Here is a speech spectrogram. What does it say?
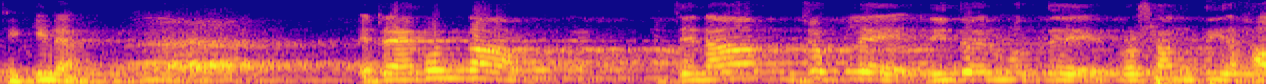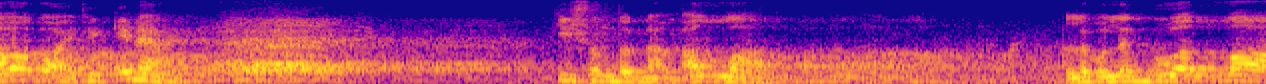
ঠিক কি না এটা এমন নাম যে নাম জপলে হৃদয়ের মধ্যে প্রশান্তির হাওয়া বয়, ঠিক কি না কি সুন্দর নাম, আল্লাহ। আল্লাহ বললেন হু আল্লাহ।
